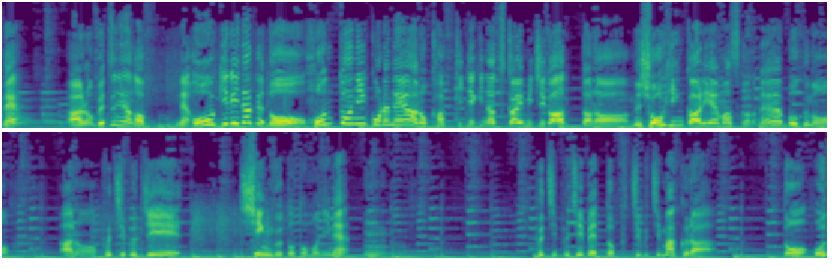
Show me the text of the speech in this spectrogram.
ね？あの、別になんか、ね、大喜利だけど、本当にこれね、あの、画期的な使い道があったら、ね、商品化ありえますからね、僕の、あの、プチプチ、寝具とともにね。うん。プチプチベッド、プチプチ枕と同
